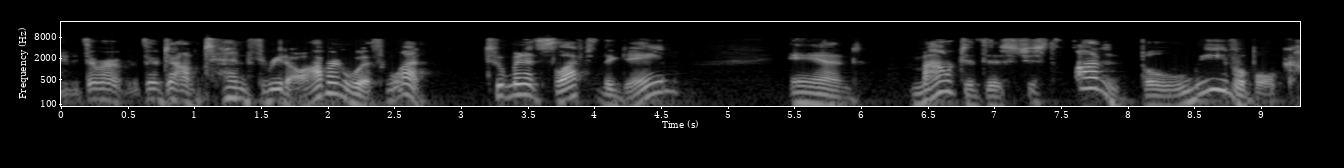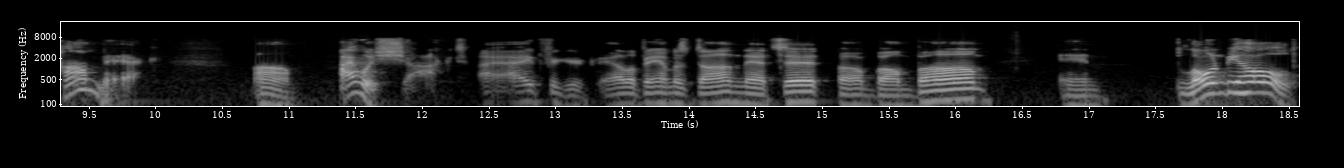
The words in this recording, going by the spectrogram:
I mean, they're they're down 10-3 to Auburn with what two minutes left in the game, and mounted this just unbelievable comeback. Um, I was shocked. I, I figured Alabama's done. That's it. Bum, bum, bum. And lo and behold,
